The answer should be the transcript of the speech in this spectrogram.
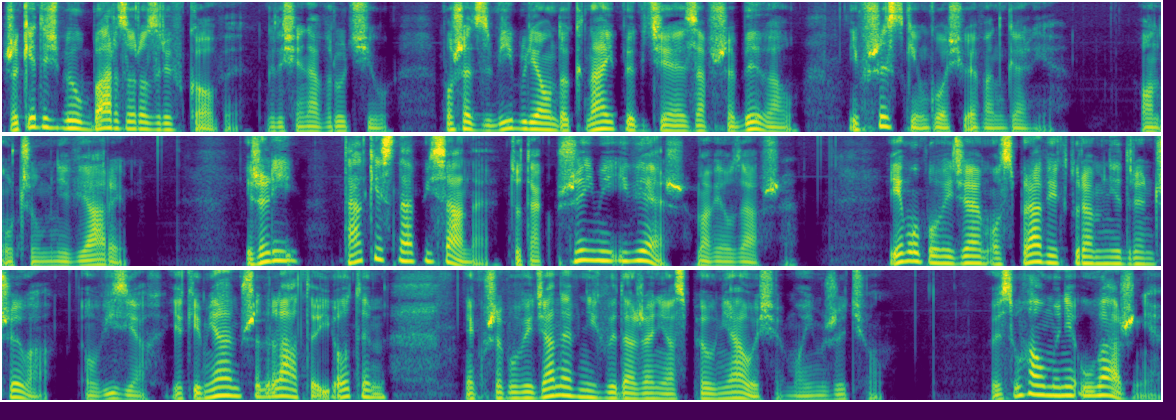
że kiedyś był bardzo rozrywkowy. Gdy się nawrócił, poszedł z Biblią do knajpy, gdzie zawsze bywał i wszystkim głosił Ewangelię. On uczył mnie wiary. Jeżeli tak jest napisane, to tak przyjmij i wierz, mawiał zawsze. Jemu powiedziałem o sprawie, która mnie dręczyła, o wizjach, jakie miałem przed laty i o tym, jak przepowiedziane w nich wydarzenia spełniały się w moim życiu. Wysłuchał mnie uważnie.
